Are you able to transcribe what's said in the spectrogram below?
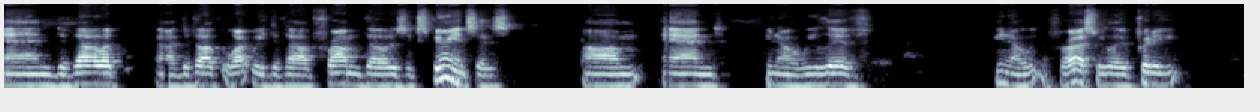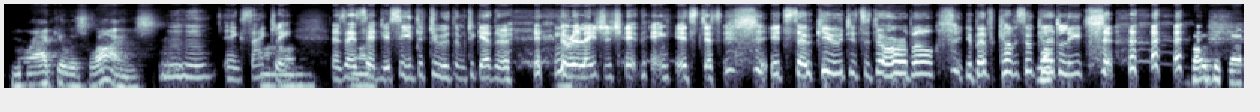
and developed uh, developed what we developed from those experiences. Um, and you know, we live, you know, for us, we live pretty miraculous lives. hmm Exactly. Um, As I like- said, you see the two of them together in the relationship thing. It's just, it's so cute. It's adorable. You both come so Well- cuddly. both of us,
